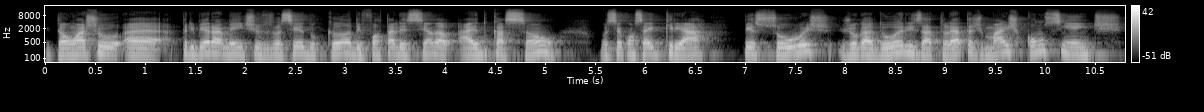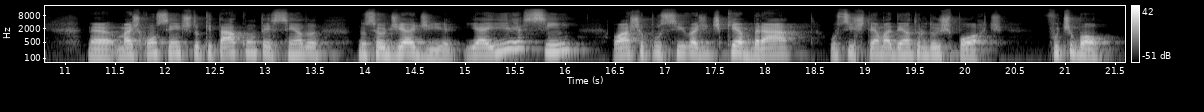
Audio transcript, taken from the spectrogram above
Então, acho, é, primeiramente, você educando e fortalecendo a, a educação, você consegue criar pessoas, jogadores, atletas mais conscientes, né? mais conscientes do que está acontecendo no seu dia a dia. E aí, sim, eu acho possível a gente quebrar o sistema dentro do esporte. Futebol,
